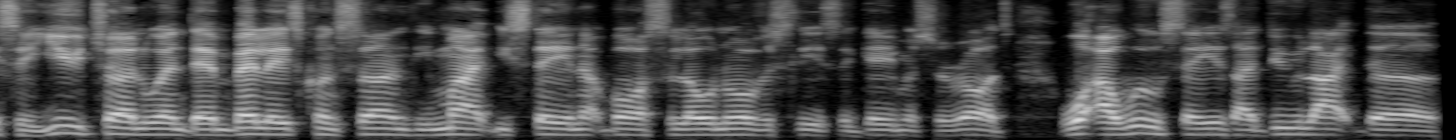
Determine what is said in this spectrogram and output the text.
it's a U-turn when Dembele is concerned. He might be staying at Barcelona. Obviously, it's a game of charades. What I will say is I do like the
